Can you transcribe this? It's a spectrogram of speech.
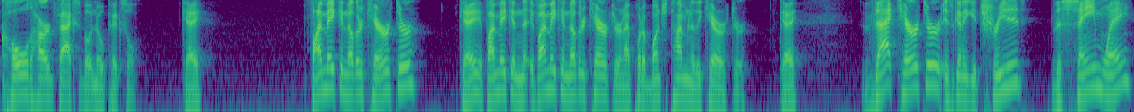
cold hard facts about NoPixel. Okay? If I make another character, okay? If I make an if I make another character and I put a bunch of time into the character, okay? That character is going to get treated the same way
